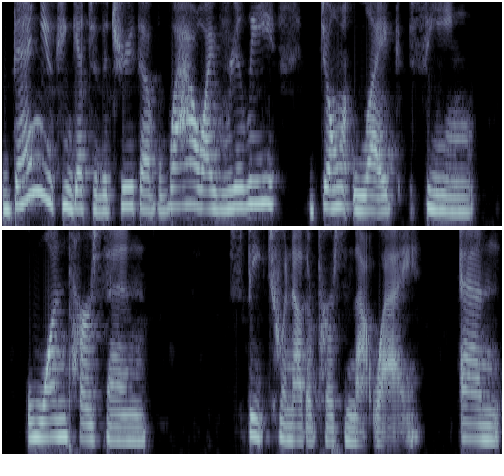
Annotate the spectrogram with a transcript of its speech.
then you can get to the truth of wow i really don't like seeing one person speak to another person that way. And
